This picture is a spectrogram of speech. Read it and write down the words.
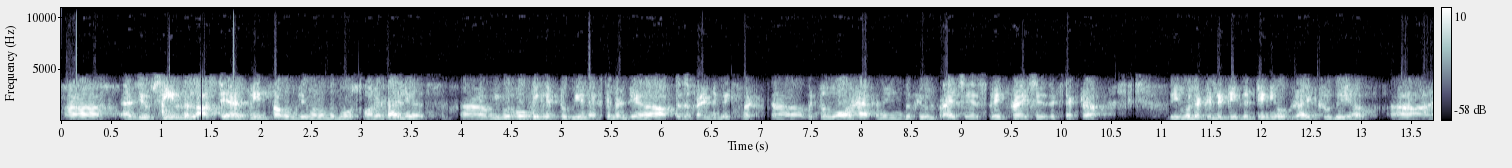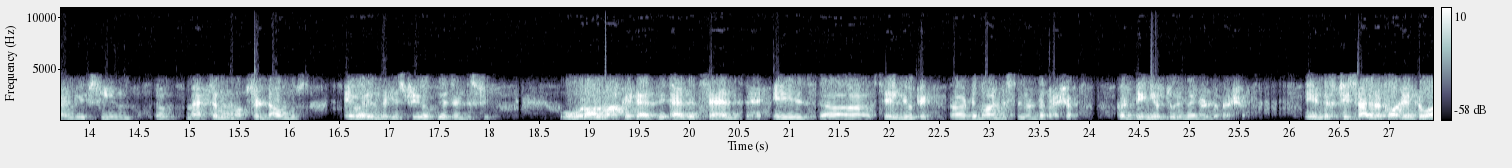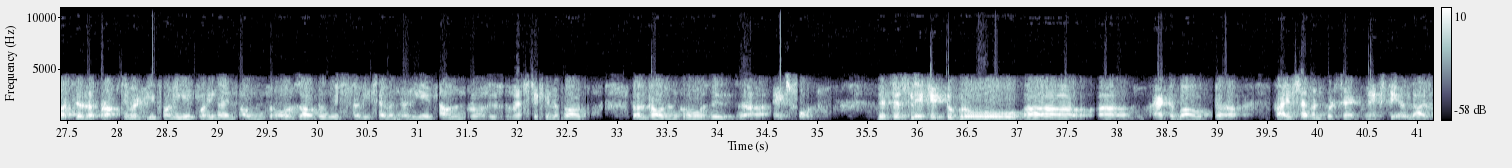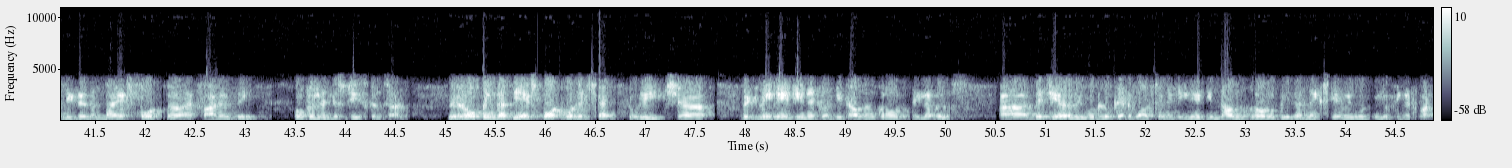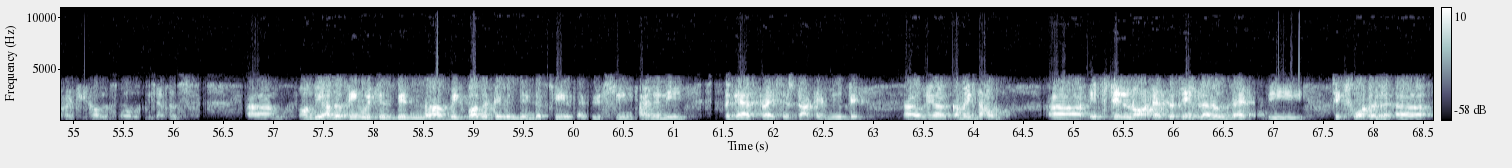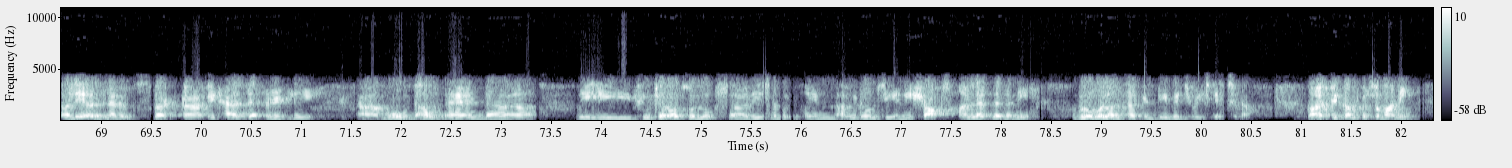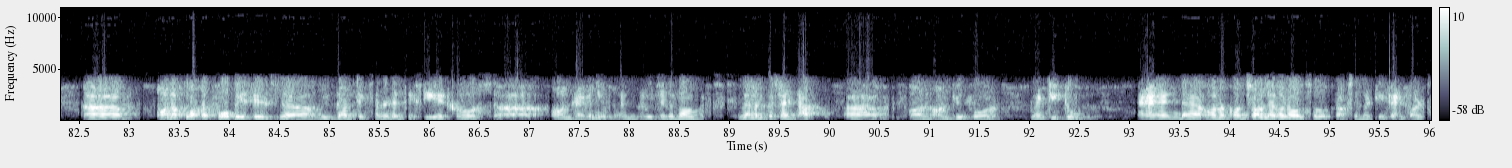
Uh, as you've seen, the last year has been probably one of the most volatile years. Uh, we were hoping it to be an excellent year after the pandemic, but with the war happening, the fuel prices, freight prices, et cetera, the volatility continued right through the year, and we've seen the maximum ups and downs ever in the history of this industry. Overall market as it stands is uh, still muted. Uh, demand is still under pressure, continues to remain under pressure. The industry size, according to us, is approximately 48,000-49,000 crore, out of which 37,000-38,000 crore is domestic and about 12,000 crore is uh, export. This is slated to grow at about 5%-7% next year, largely driven by export as far as the total industry is concerned. We are hoping that the export would expect to reach between 18,000-20,000 crore rupee levels. Uh, this year, we would look at about 17,000-18,000 crore rupees, and next year we would be looking at about 20,000 crore rupee levels. Um, on the other thing, which has been a big positive in the industry, is that we've seen finally the gas prices started muted, uh, coming down. It's still not at the same levels that the six quarter earlier levels, but it has definitely moved down, and the future also looks uh, reasonable, and uh, we don't see any shocks unless there's any global uncertainty which takes it up. Now, as we come to Somany, um, on a quarter four basis, uh, we've done 668 crore on revenue, which is about 11% up on Q4 2022, and on a console level, also approximately 10.5%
